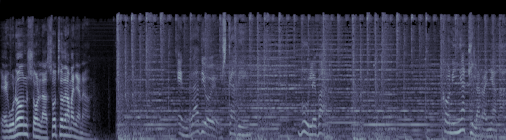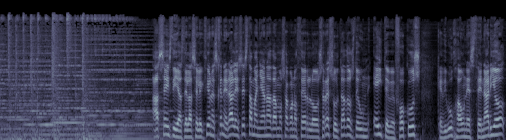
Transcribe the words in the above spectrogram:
Egunon, son las 8 de la mañana. En Radio Euskadi, Boulevard. Con Iñaki Larrañaga. A seis días de las elecciones generales, esta mañana damos a conocer los resultados de un EITB Focus que dibuja un escenario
